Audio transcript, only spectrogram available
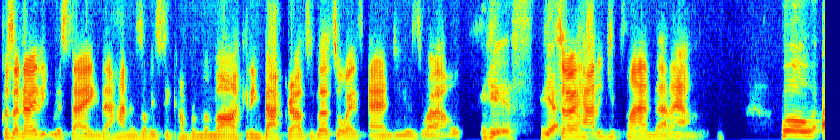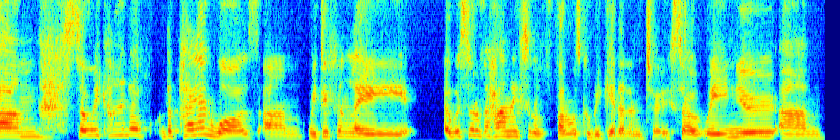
because I know that you were saying that Hannah's obviously come from a marketing background so that's always handy as well. Yes. Yeah. So how did you plan that out? Well, um, so we kind of the plan was um, we definitely it was sort of how many sort of funnels could we get it into. So we knew um,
